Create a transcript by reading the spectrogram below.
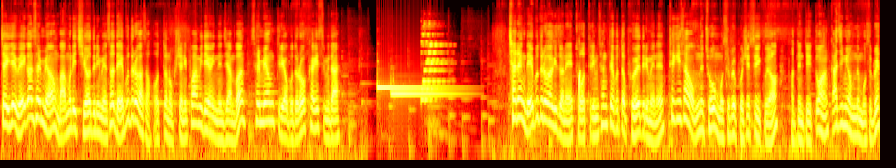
자 이제 외관 설명 마무리 지어 드리면서 내부 들어가서 어떤 옵션이 포함이 되어 있는지 한번 설명드려 보도록 하겠습니다. 차량 내부 들어가기 전에 도어 트림 상태부터 보여드리면은 특이사항 없는 좋은 모습을 보실 수 있고요. 버튼들 또한 까짐이 없는 모습을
